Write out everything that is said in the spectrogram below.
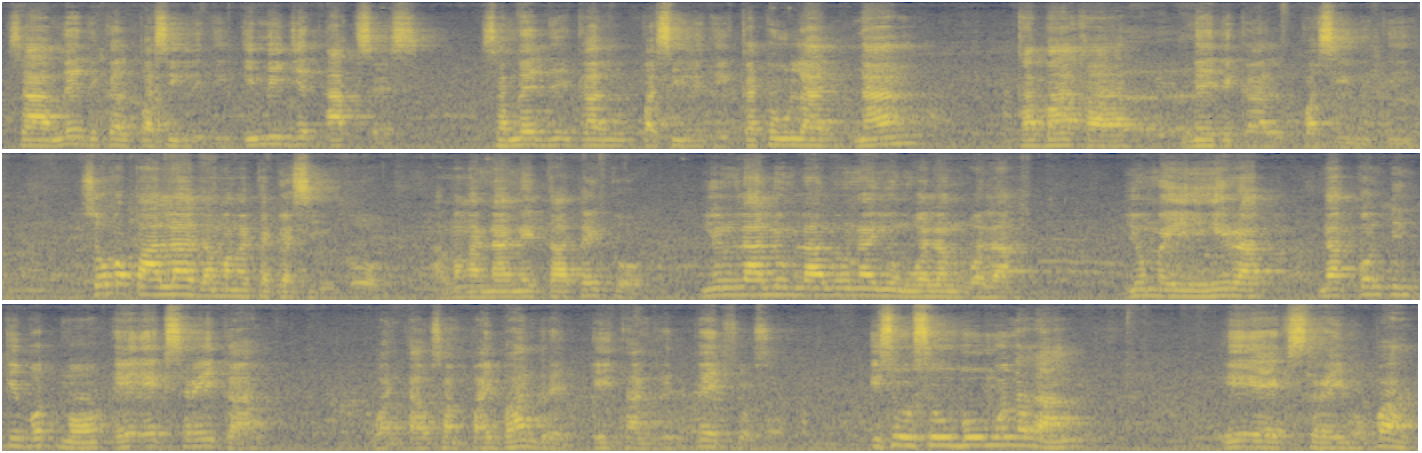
sa medical facility, immediate access sa medical facility katulad ng Kabaka Medical Facility. So mapalad ang mga taga ko, ang mga nanay tatay ko, yung lalong-lalo na yung walang-wala. Yung may hirap na konting kibot mo, e-x-ray ka, 1,500, 800 pesos. isusubo mo na lang, i-x-ray mo pa.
